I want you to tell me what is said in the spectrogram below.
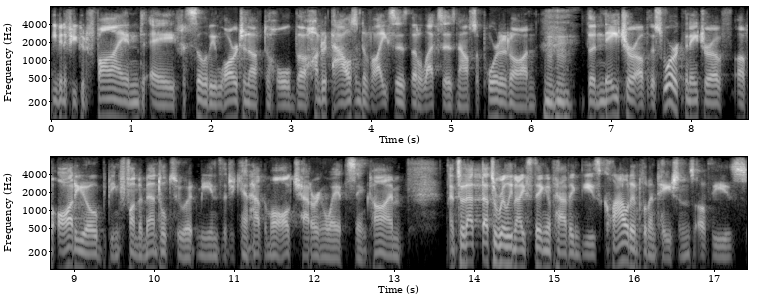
even if you could find a facility large enough to hold the 100,000 devices that Alexa is now supported on, mm-hmm. the nature of this work, the nature of, of audio being fundamental to it means that you can't have them all chattering away at the same time. And so that that's a really nice thing of having these cloud implementations of these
